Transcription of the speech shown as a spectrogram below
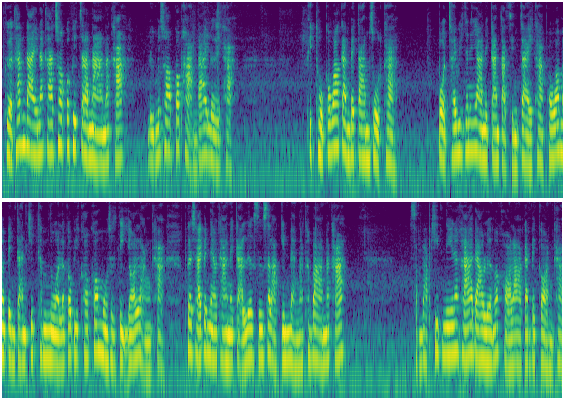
เผื่อท่านใดนะคะ ชอบก็พิจารณานะคะ หรือไม่ชอบก็ผ่านได้เลยค่ะ ผิดถูกก็ว่ากันไปตามสูตรค่ะโปรดใช้วิจารณญาณในการตัดสินใจค่ะ เพราะว่ามันเป็นการคิดคำนวณ แล้วก็วิเคราะห์ข้อมูลสถิติย้อนหลังค่ะ เพื่อใช้เป็นแนวทางในการเลือกซื้อสลากกินแบ่งรัฐบาลนะคะ สำหรับคลิปนี้นะคะ ดาวเรืองก็ขอลากันไปก่อนค่ะ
